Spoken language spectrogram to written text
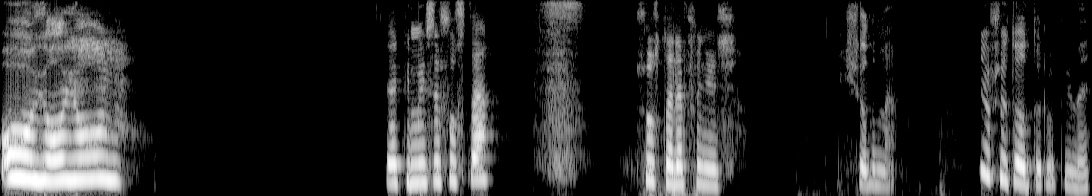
Oj, oj, oj. Jakie miejsce szóste? Szóste lepsze niż siódme. Już to odrobimy.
